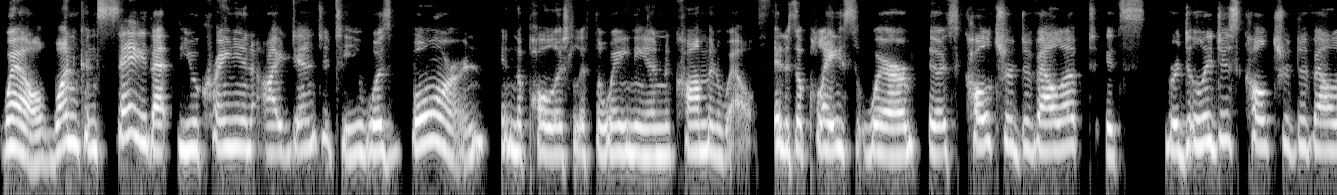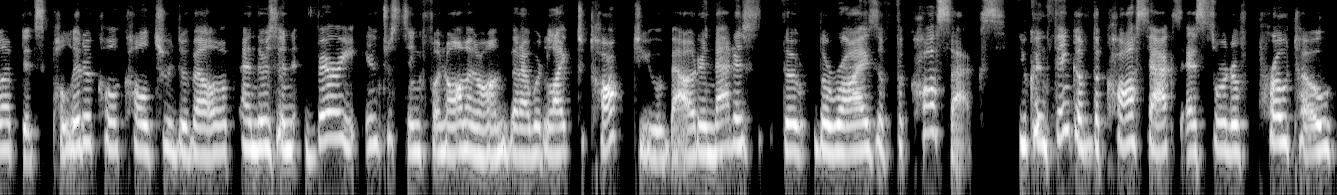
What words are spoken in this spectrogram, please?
Well, one can say that the Ukrainian identity was born in the Polish Lithuanian Commonwealth. It is a place where its culture developed, its religious culture developed, its political culture developed. And there's a very interesting phenomenon that I would like to talk to you about, and that is the, the rise of the Cossacks. You can think of the Cossacks as sort of proto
